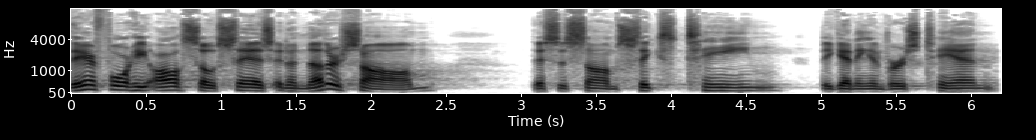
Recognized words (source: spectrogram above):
Therefore, he also says in another psalm, this is Psalm 16, beginning in verse 10,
